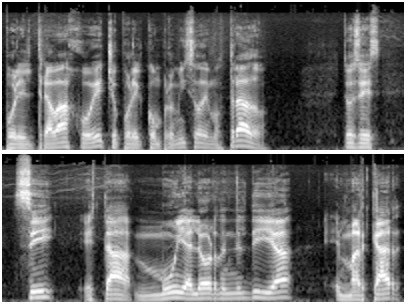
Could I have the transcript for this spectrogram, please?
por el trabajo hecho, por el compromiso demostrado. Entonces, sí está muy al orden del día marcar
